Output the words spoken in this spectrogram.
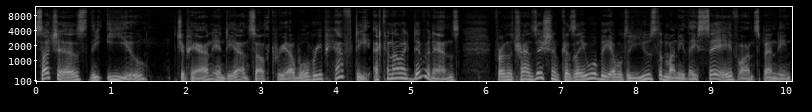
such as the EU, Japan, India, and South Korea will reap hefty economic dividends from the transition because they will be able to use the money they save on spending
